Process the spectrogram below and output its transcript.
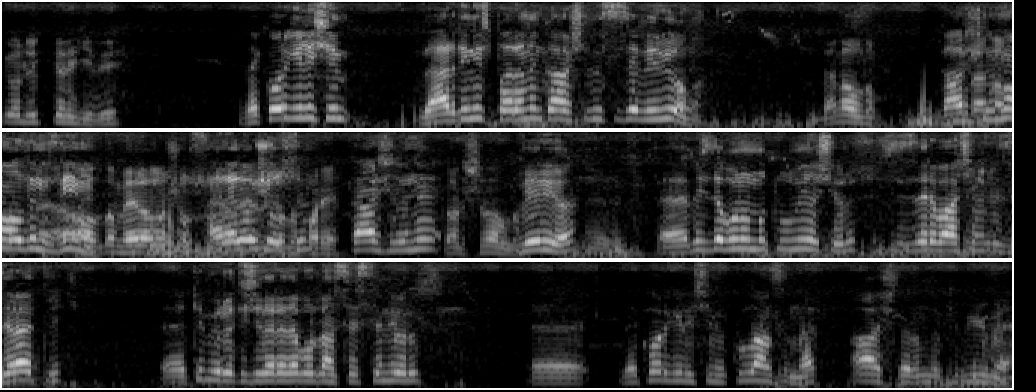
Gördükleri gibi Rekor gelişim verdiğiniz paranın karşılığını size veriyor mu? ben aldım. Karşılığını Ben aldım. aldınız değil mi? Aldım. Helal hoş olsun. Helal hoş olsun. Parayı. Karşılığını Karşını aldım. veriyor. Evet. Ee, biz de bunun mutluluğunu yaşıyoruz. Sizleri bahçemizi Teşekkür ziyaret ettik. Ee, tüm üreticilere de buradan sesleniyoruz. e, rekor gelişimi kullansınlar. Ağaçlarındaki büyüme,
